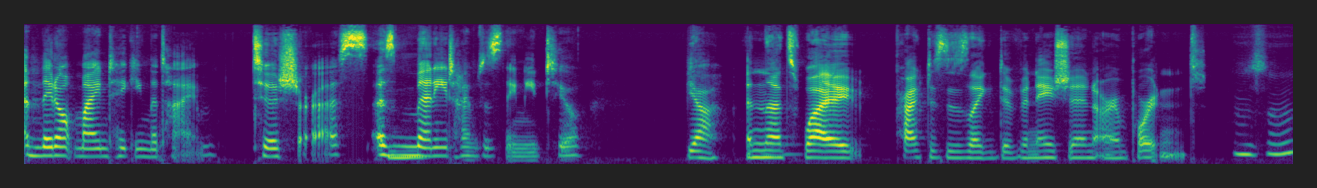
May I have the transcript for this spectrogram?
and they don't mind taking the time to assure us as Mhm. many times as they need to. yeah and that's why practices like divination are important Mm-hmm.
